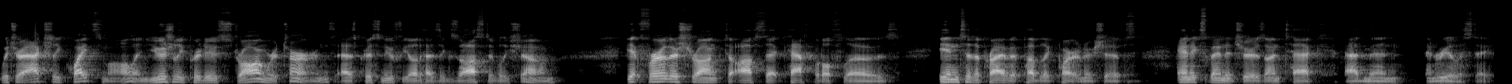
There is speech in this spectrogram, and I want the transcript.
which are actually quite small and usually produce strong returns, as Chris Newfield has exhaustively shown, get further shrunk to offset capital flows into the private public partnerships and expenditures on tech, admin, and real estate.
